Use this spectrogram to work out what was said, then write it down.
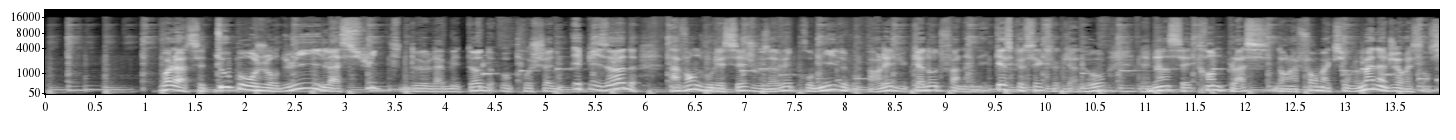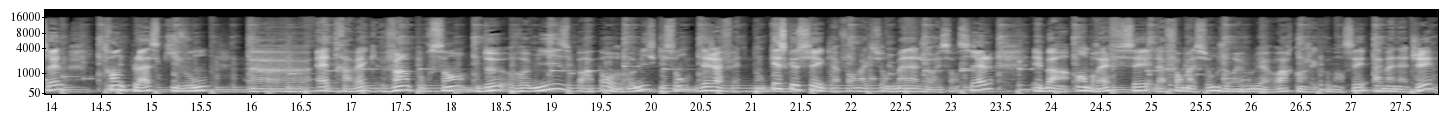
Voilà, c'est tout pour aujourd'hui. La suite de la méthode au prochain épisode. Avant de vous laisser, je vous avais promis de vous parler du cadeau de fin d'année. Qu'est-ce que c'est que ce cadeau? Eh bien, c'est 30 places dans la formation Le Manager Essentiel. 30 places qui vont euh, être avec 20% de remise par rapport aux remises qui sont déjà faites. Donc, qu'est-ce que c'est que la formation Manager Essentiel? Eh bien, en bref, c'est la formation que j'aurais voulu avoir quand j'ai commencé à manager.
